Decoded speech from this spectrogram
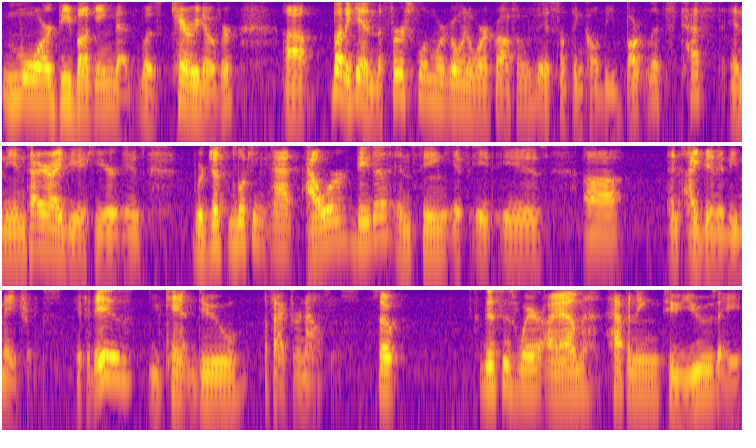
more debugging that was carried over. Uh, but again, the first one we're going to work off of is something called the Bartlett's test. And the entire idea here is we're just looking at our data and seeing if it is uh, an identity matrix. If it is, you can't do a factor analysis. So this is where I am happening to use a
